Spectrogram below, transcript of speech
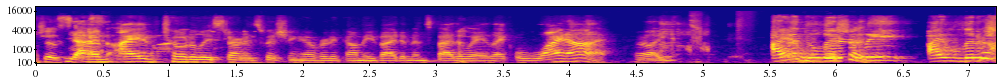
Just Yes. Um, I've totally started switching over to gummy vitamins, by the way. Like, why not? We're like, I They're literally, I literally,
